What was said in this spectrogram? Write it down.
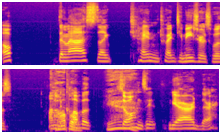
up the last like 10, 20 meters was on Cobble. the cobble Yeah. stones in the yard there.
